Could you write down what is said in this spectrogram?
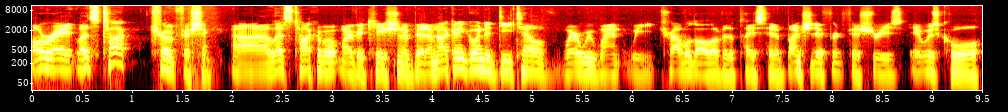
All right, let's talk trout fishing. Uh, let's talk about my vacation a bit. I'm not going to go into detail of where we went. We traveled all over the place, hit a bunch of different fisheries. It was cool.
